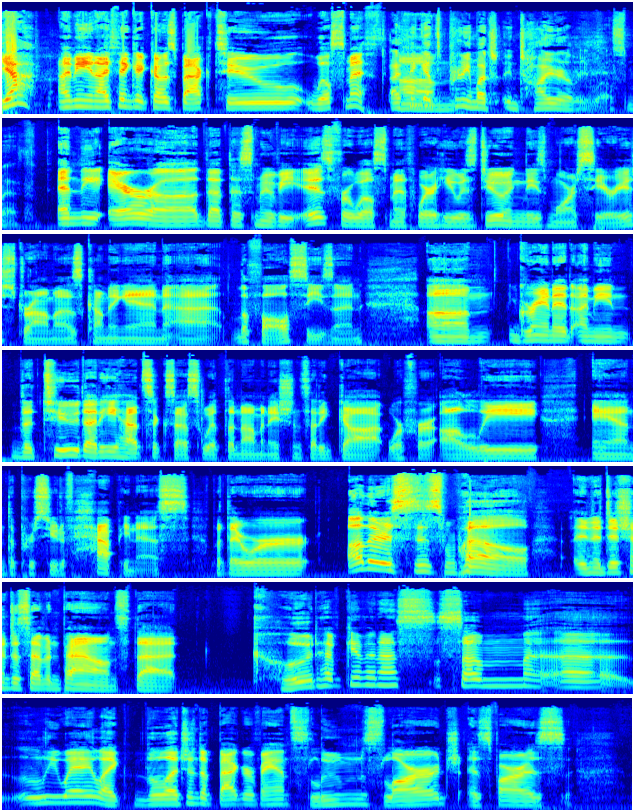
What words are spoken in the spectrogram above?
Yeah, I mean, I think it goes back to Will Smith. I think it's Um, pretty much entirely Will Smith. and the era that this movie is for Will Smith, where he was doing these more serious dramas coming in at the fall season. Um, granted, I mean, the two that he had success with, the nominations that he got, were for Ali and The Pursuit of Happyness, but there were others as well, in addition to Seven Pounds, that could have given us some uh, leeway. Like The Legend of Bagger Vance looms large as far as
